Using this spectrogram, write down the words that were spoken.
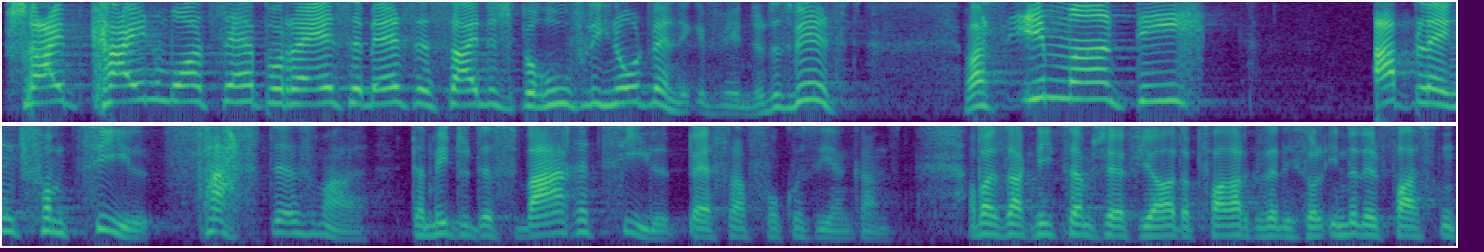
Schreib kein WhatsApp oder SMS, es sei denn, beruflich notwendig, wenn du das willst. Was immer dich ablenkt vom Ziel, faste es mal damit du das wahre Ziel besser fokussieren kannst. Aber sag nicht seinem Chef, ja, der Pfarrer hat gesagt, ich soll Internet fasten.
